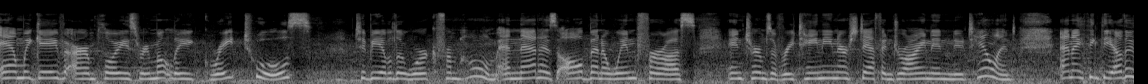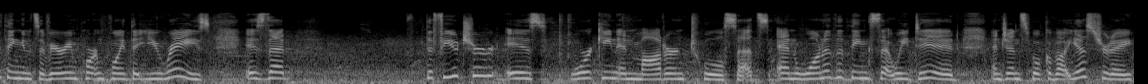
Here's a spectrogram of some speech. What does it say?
and we gave our employees remotely great tools to be able to work from home. And that has all been a win for us in terms of retaining our staff and drawing in new talent. And I think the other thing, and it's a very important point that you raised, is that the future is working in modern tool sets. And one of the things that we did, and Jen spoke about yesterday,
